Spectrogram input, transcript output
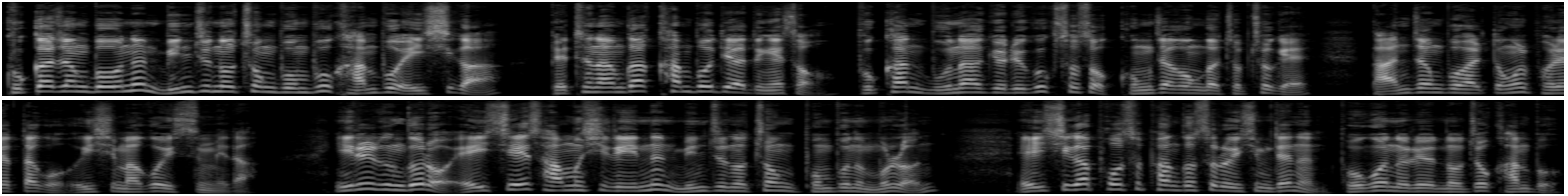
국가정보원은 민주노총 본부 간부 A씨가 베트남과 캄보디아 등에서 북한 문화교류국 소속 공작원과 접촉해 반정부 활동을 벌였다고 의심하고 있습니다. 이를 근거로 A씨의 사무실이 있는 민주노총 본부는 물론 A씨가 포섭한 것으로 의심되는 보건의료노조 간부,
